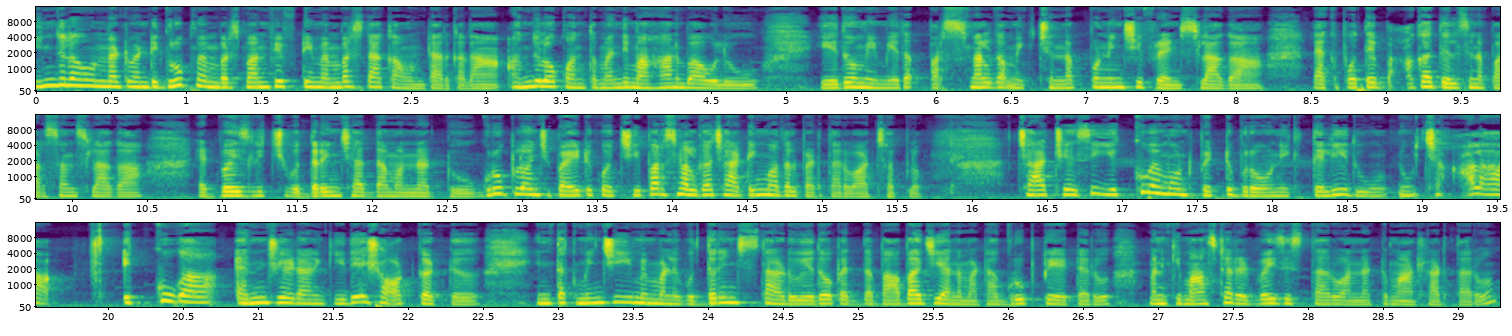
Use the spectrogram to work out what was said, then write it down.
ఇందులో ఉన్నటువంటి group members one fifty members దాకా ఉంటారు కదా. అందులో కొంతమంది మహానుభావులు ఏదో మీ మీద పర్సనల్గా మీకు చిన్నప్పటి నుంచి ఫ్రెండ్స్ లాగా లేకపోతే బాగా తెలిసిన పర్సన్స్ లాగా అడ్వైజ్లు ఇచ్చి ఉద్ధరించేద్దాం అన్నట్టు గ్రూప్లోంచి బయటకు వచ్చి పర్సనల్గా చాటింగ్ మొదలు పెడతారు వాట్సాప్లో చాట్ చేసి ఎక్కువ అమౌంట్ పెట్టు బ్రో నీకు తెలీదు. నువ్వు చాలా ఎక్కువగా ఎర్న్ చేయడానికి ఇదే షార్ట్ కట్ ఇంతకు మించి మిమ్మల్ని ఉద్ధరించుతాడు ఏదో పెద్ద బాబాజీ అన్నమాట గ్రూప్ క్రియేటర్. మనకి మాస్టర్ అడ్వైజ్ ఇస్తారు అన్నట్టు మాట్లాడతారు.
